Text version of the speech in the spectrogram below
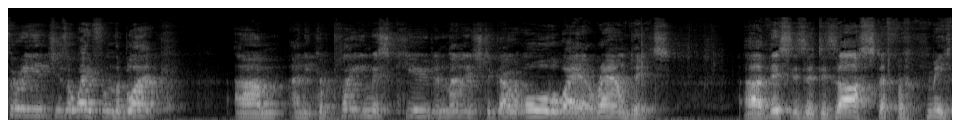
three inches away from the black. Um, and he completely miscued and managed to go all the way around it. Uh, this is a disaster for me,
